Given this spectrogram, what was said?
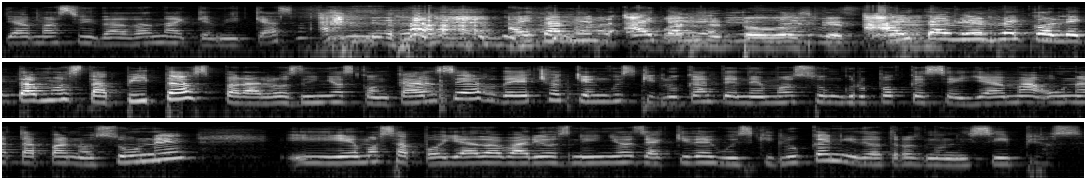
ya más ciudadana que mi casa. ahí también, ahí ¿Cuál de también, Ahí también recolectamos tapitas para los niños con cáncer. De hecho, aquí en Huizquilucan tenemos un grupo que se llama Una Tapa Nos Une y hemos apoyado a varios niños de aquí de Huizquilucan y de otros municipios.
